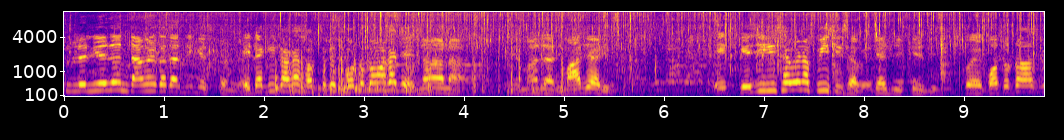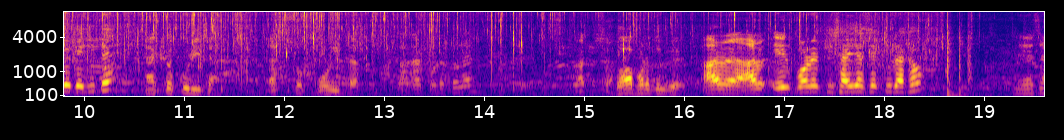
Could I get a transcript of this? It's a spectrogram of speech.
তুলে নিয়ে যান দামের কথা জিজ্ঞেস করবেন। এটা কি কাকা সব থেকে ছোট তোমার কাছে? না না মাঝারি। মাঝারি। এই কেজি হিসাবে না পিস হিসাবে? Kg kg. কতটা আসবে কেজিতে? একশো কুড়িটা। একশো কুড়িটা। আচ্ছা। গোয়া ফটো তুলবে। আর আর এরপরে কি সাইজ আছে একটু দেখাও আছে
